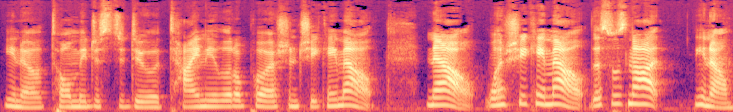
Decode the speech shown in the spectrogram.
you know told me just to do a tiny little push, and she came out. Now, when she came out, this was not you know.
